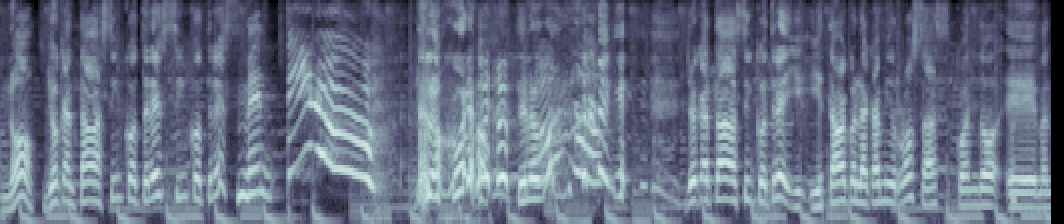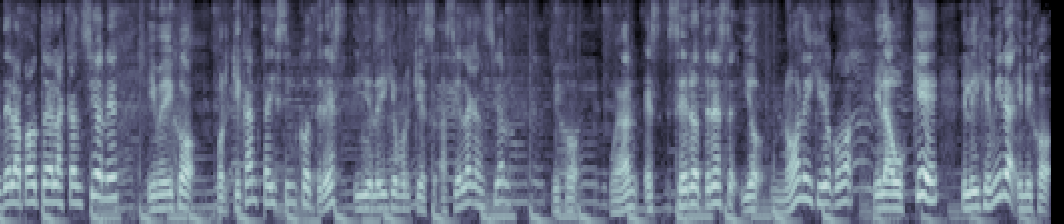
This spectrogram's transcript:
No, yo cantaba 5353. ¡Mentira! Te lo juro, te lo juro. Yo cantaba 5-3 y, y estaba con la Cami Rosas cuando eh, mandé la pauta de las canciones y me dijo, ¿por qué cantáis 5-3? Y yo le dije, porque es- así es la canción. Me dijo, weón, es 0-3. Y yo, no, le dije yo, ¿cómo? Y la busqué y le dije, mira, y me dijo,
